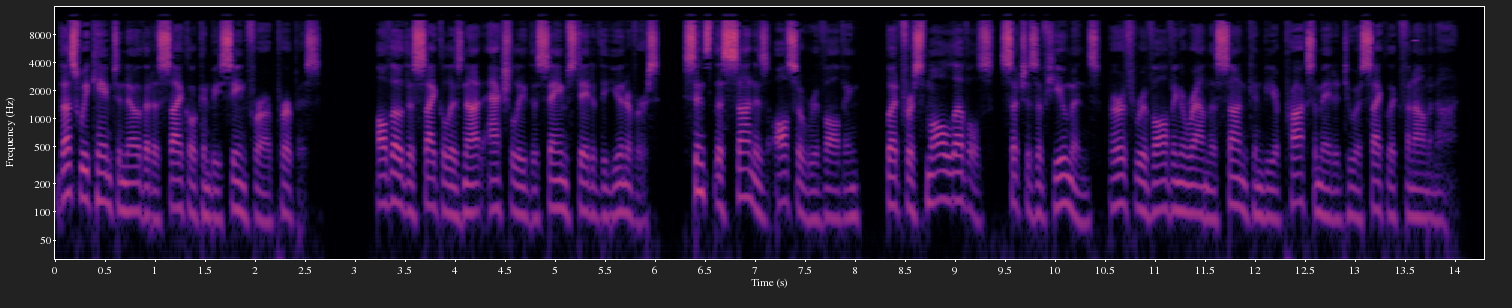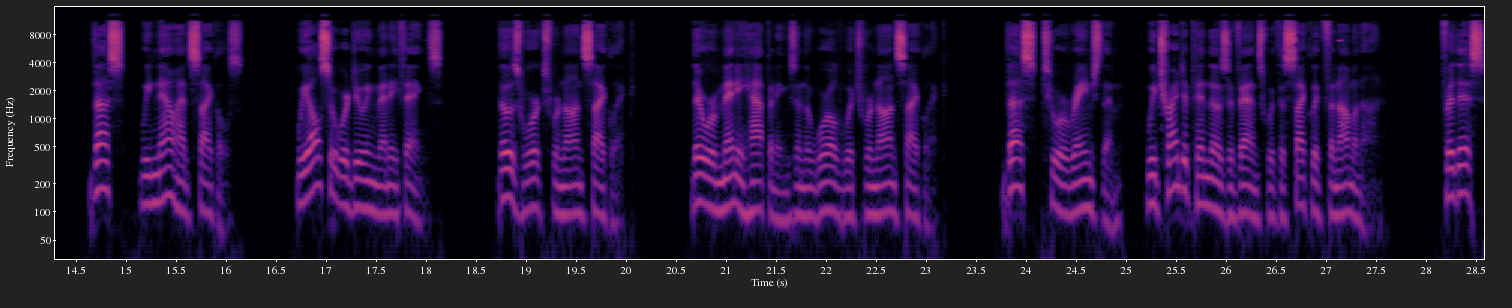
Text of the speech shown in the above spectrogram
Thus, we came to know that a cycle can be seen for our purpose. Although the cycle is not actually the same state of the universe, since the sun is also revolving, but for small levels, such as of humans, Earth revolving around the sun can be approximated to a cyclic phenomenon. Thus, we now had cycles. We also were doing many things. Those works were non cyclic. There were many happenings in the world which were non cyclic. Thus, to arrange them, we tried to pin those events with the cyclic phenomenon. For this,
